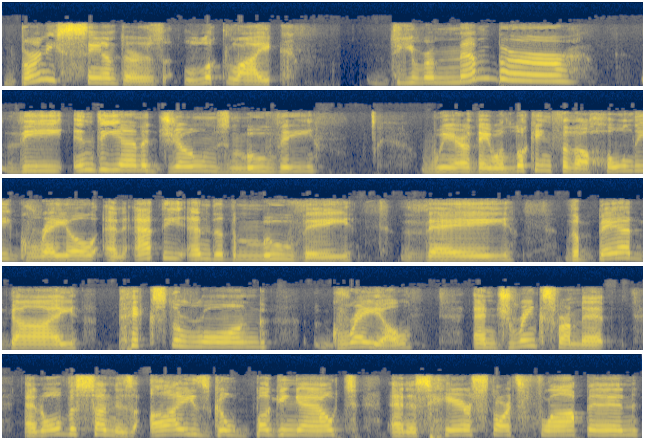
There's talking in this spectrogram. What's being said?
Bernie Sanders looked like. Do you remember the Indiana Jones movie where they were looking for the Holy Grail, and at the end of the movie, they the bad guy picks the wrong grail and drinks from it and all of a sudden his eyes go bugging out and his hair starts flopping.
